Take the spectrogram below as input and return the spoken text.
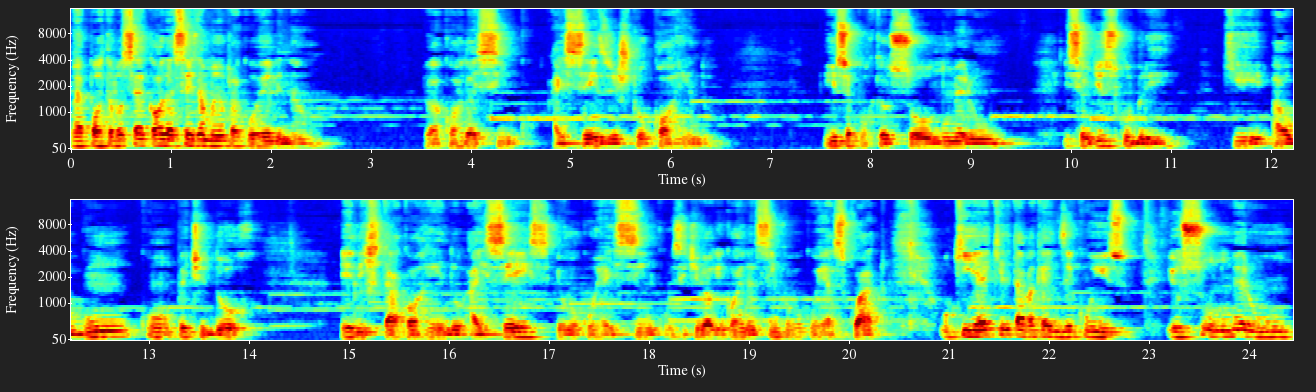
O repórter, você acorda às seis da manhã para correr? Ele, não. Eu acordo às cinco. Às seis eu estou correndo. Isso é porque eu sou o número um. E se eu descobrir que algum competidor ele está correndo às seis, eu vou correr às cinco. Se tiver alguém correndo às cinco, eu vou correr às quatro. O que é que ele estava querendo dizer com isso? Eu sou o número um.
